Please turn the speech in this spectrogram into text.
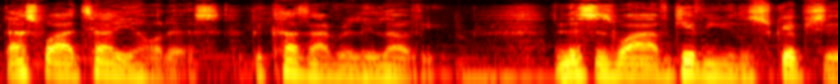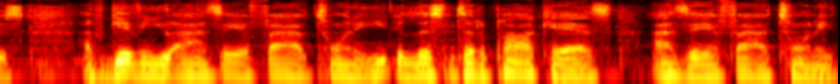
That's why I tell you all this, because I really love you. And this is why I've given you the scriptures. I've given you Isaiah 520. You can listen to the podcast, Isaiah 520,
